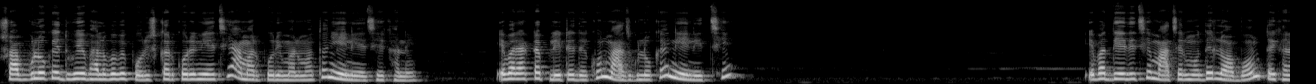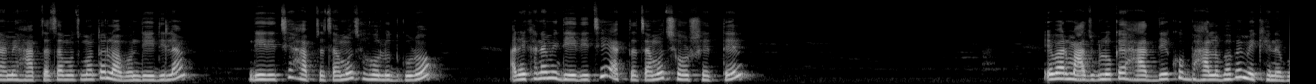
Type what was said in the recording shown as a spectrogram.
সবগুলোকে ধুয়ে ভালোভাবে পরিষ্কার করে নিয়েছি, আমার পরিমাণ মতো নিয়ে নিয়েছি এখানে। এবার একটা প্লেটে দেখুন, মাছগুলোকে নিয়ে নিচ্ছি। এবার দিয়ে দিচ্ছি মাছের মধ্যে লবণ, তো এখানে আমি হাফ চা চামচ মতো লবণ দিয়ে দিলাম। দিয়ে দিচ্ছি হাফ চা চামচ হলুদ গুঁড়ো। আর এখানে আমি দিয়ে দিচ্ছি একটা চামচ সর্ষের তেল। এবার মাছগুলোকে হাত দিয়ে খুব ভালোভাবে মেখে নেব।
